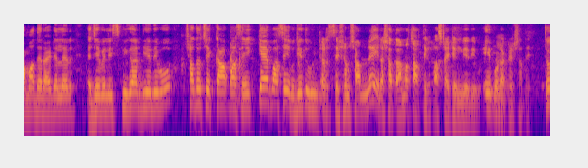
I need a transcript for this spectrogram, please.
আমাদের আইটেলের জেবেল স্পিকার দিয়ে দেবো। সাথে হচ্ছে কাপ আছে ক্যাপ আছে যেহেতু উইন্টার সেশন সামনে এটার সাথে আমরা চার থেকে পাঁচটা আইটেম দিয়ে দেবো এই প্রোডাক্টের সাথে। তো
